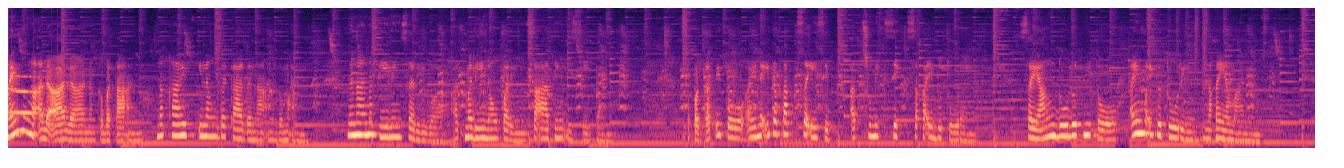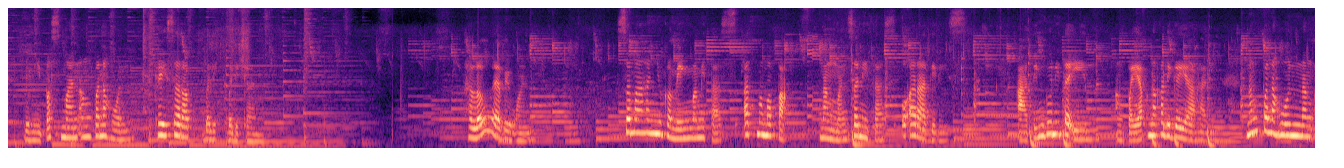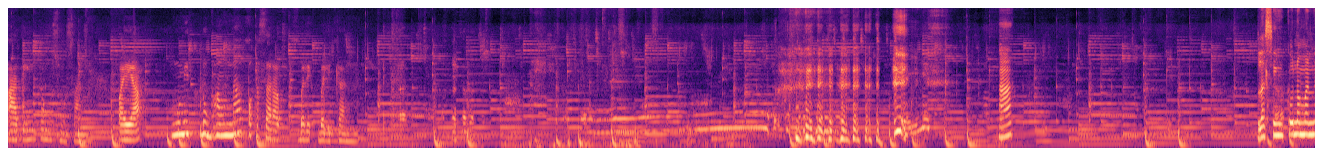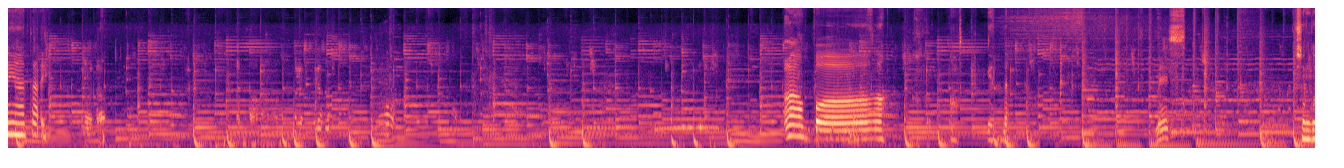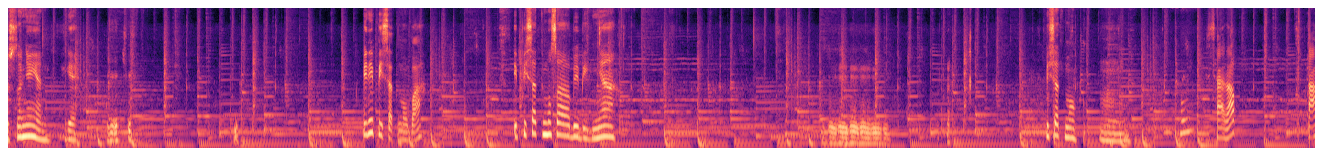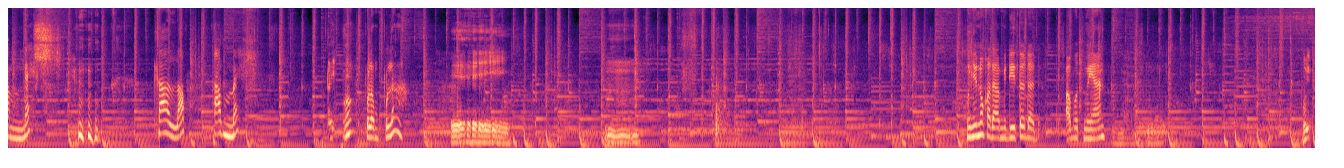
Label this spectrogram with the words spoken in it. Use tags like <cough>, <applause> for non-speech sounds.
May mga alaala ng kabataan na kahit ilang dekada na ang dumaan, nananatiling sariwa at malinaw pa rin sa ating isipan. Sapagkat ito ay naitatak sa isip at sumiksik sa kaibuturan. Sayang dulot nito ay maituturing na kayamanan. Lumipas man ang panahon, kay sarap balik-balikan. Hello everyone! Samahan niyo kaming mamitas at mamapak ng mansanitas o aratilis. Ating gunitain ang payak na kaligayahan ng panahon ng ating kamusmusan. Payak, ngunit lubhang napakasarap balik-balikan. Ha? <laughs> Lasing ko naman na yata eh. Aba. Oh, ganda. Miss. Gustong gusto niya yan. Sige. <laughs> Pinipisat mo ba? Ipisat mo sa bibig niya. <laughs> Pisat mo. Hmm. Ay, sarap. Tamesh. <laughs> sarap. Tamesh. Ay. Oh, pulang-pula. <laughs> Mm. O yun ang kadami dito, dad. Abot mo yan? Uy.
